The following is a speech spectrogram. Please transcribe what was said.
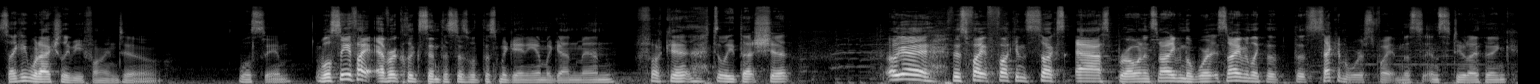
Psychic would actually be fine, too. We'll see. We'll see if I ever click Synthesis with this Meganium again, man. Fuck it. Delete that shit. Okay, this fight fucking sucks ass, bro, and it's not even the worst. It's not even like the, the second worst fight in this institute, I think.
